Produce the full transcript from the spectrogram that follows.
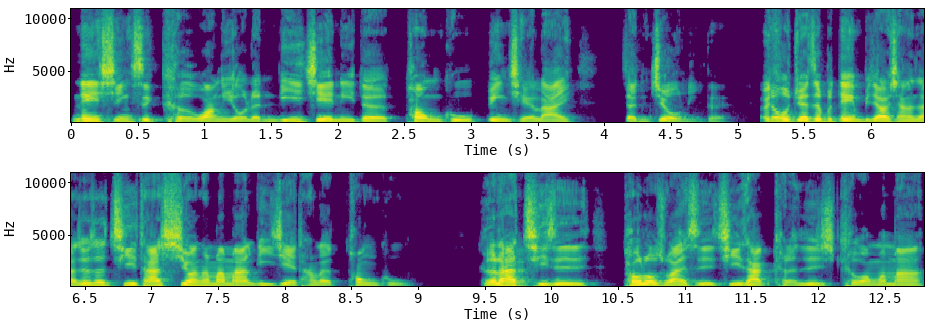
内心是渴望有人理解你的痛苦，并且来拯救你。对，所以我觉得这部电影比较像这样，就是其实他希望他妈妈理解他的痛苦，可是他其实透露出来是，其实他可能是渴望妈妈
